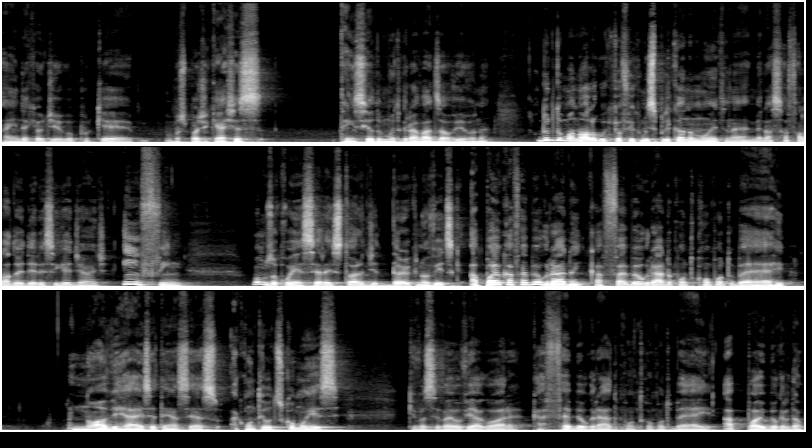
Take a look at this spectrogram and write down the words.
ainda que eu digo, porque os podcasts têm sido muito gravados ao vivo, né? O duro do monólogo que eu fico me explicando muito, né? Melhor só falar doideira e seguir adiante. Enfim, vamos conhecer a história de Dirk Nowitzki. Apoie o Café Belgrado, hein? cafébelgrado.com.br. R$ reais você tem acesso a conteúdos como esse que você vai ouvir agora, cafébelgrado.com.br, apoie o Belgradão.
